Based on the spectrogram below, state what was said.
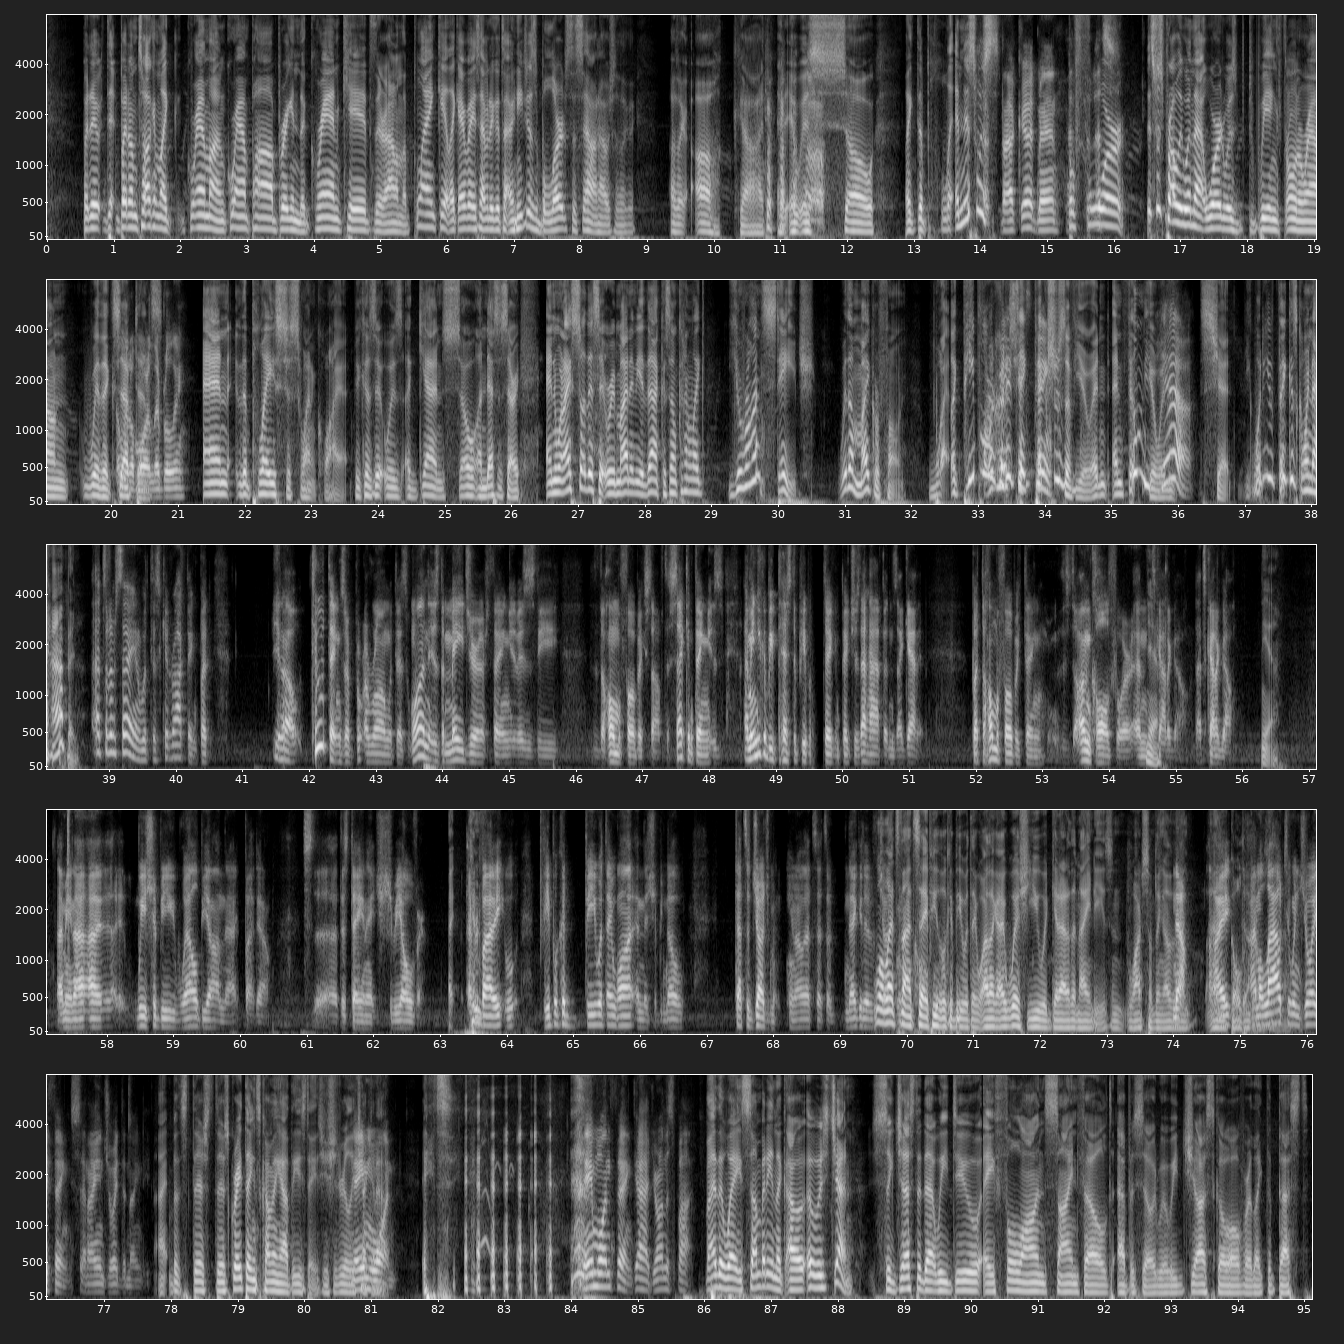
But it, but I'm talking like grandma and grandpa bringing the grandkids. They're out on the blanket, like everybody's having a good time. And he just blurts this out, and I was just like, I was like, oh god, and it was so like the pl- and this was It's not good, man. That's- before. This was probably when that word was being thrown around with that's a little more liberally. And the place just went quiet because it was again so unnecessary. And when I saw this, it reminded me of that because I'm kind of like, you're on stage with a microphone. What like people are going to take think- pictures of you and and film you and Yeah. shit. What do you think is going to happen? That's what I'm saying with this Kid Rock thing. But you know, two things are, are wrong with this. One is the major thing is the the homophobic stuff. The second thing is, I mean, you could be pissed at people taking pictures. That happens. I get it. But the homophobic thing is uncalled for, and Yeah. it's got to go. That's got to go. Yeah. I mean, I, I we should be well beyond that by now. It's, uh, this day and age should be over. Everybody, people could be what they want, and there should be no. That's a judgment, you know. That's that's a negative. Well, let's not say people could be what they want. Like I wish you would get out of the '90s and watch something other No, than I Golden I'm allowed to enjoy things, and I enjoyed the '90s. I, but there's there's great things coming out these days. You should really Name check it out. It's Name one thing. Go ahead. You're on the spot. By the way, somebody in the oh, it was Jen. suggested that we do a full-on Seinfeld episode where we just go over like the best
